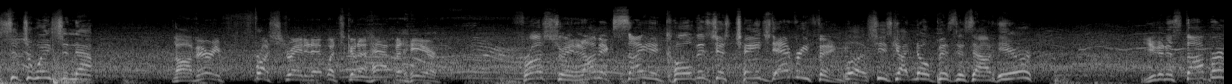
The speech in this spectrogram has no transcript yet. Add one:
situation now. Oh, very frustrated at what's going to happen here. Frustrated. I'm excited, Cole. This just changed everything. Well, she's got no business out here. You gonna stop her?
